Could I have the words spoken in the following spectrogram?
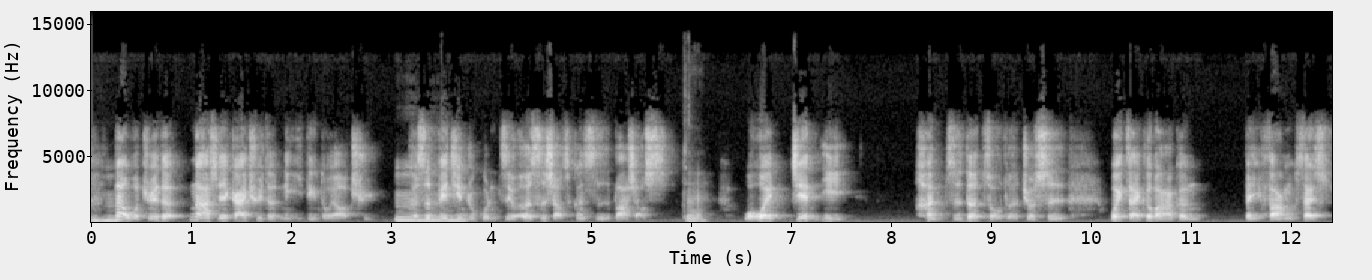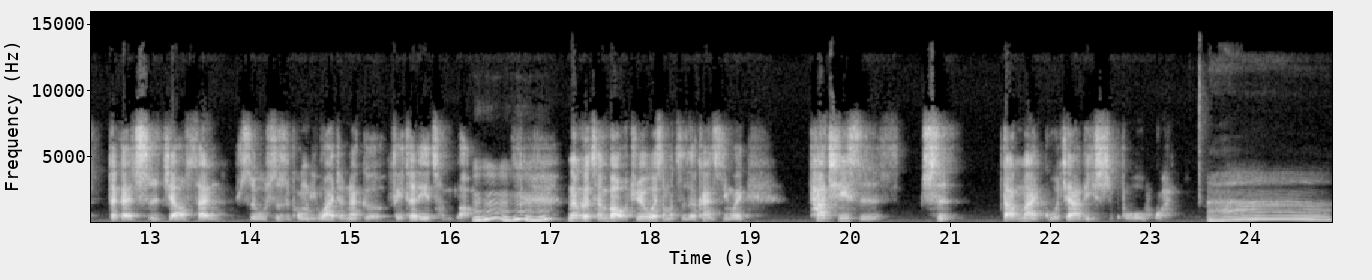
嗯、那我觉得那些该去的你一定都要去。嗯、可是毕竟如果你只有二十四小时跟四十八小时，对，我会建议很值得走的就是位在哥本哈根北方三十大概市郊三十五四十公里外的那个腓特烈城堡。嗯哼嗯哼，那个城堡我觉得为什么值得看，是因为它其实是丹麦国家历史博物馆啊。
